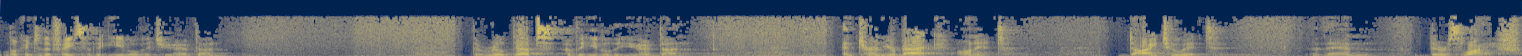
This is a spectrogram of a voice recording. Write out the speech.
look into the face of the evil that you have done, the real depths of the evil that you have done, and turn your back on it, die to it, then there's life.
